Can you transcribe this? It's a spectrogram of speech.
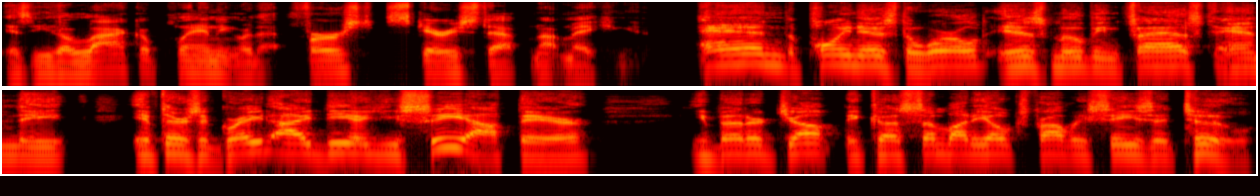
is either lack of planning or that first scary step, not making it. and the point is the world is moving fast and the if there's a great idea you see out there you better jump because somebody else probably sees it too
